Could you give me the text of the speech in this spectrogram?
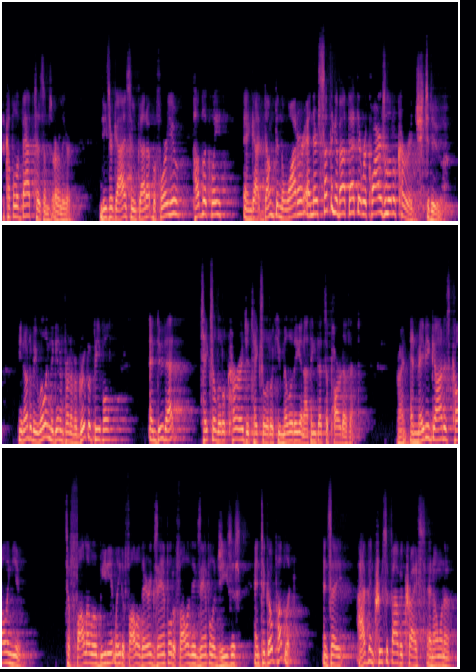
a couple of baptisms earlier. These are guys who got up before you publicly and got dunked in the water, and there's something about that that requires a little courage to do. You know, to be willing to get in front of a group of people and do that takes a little courage, it takes a little humility, and I think that's a part of it. Right? And maybe God is calling you to follow obediently, to follow their example, to follow the example of Jesus, and to go public and say, I've been crucified with Christ, and I want to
